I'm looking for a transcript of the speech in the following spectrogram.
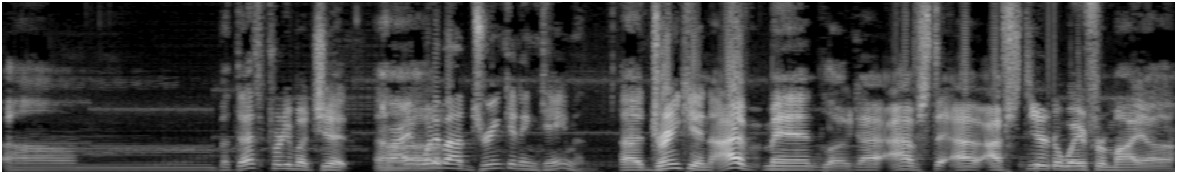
Um, but that's pretty much it. All right. Uh, What about drinking and gaming? Uh, drinking? I've man, look, I, I've st- I, I've steered away from my uh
